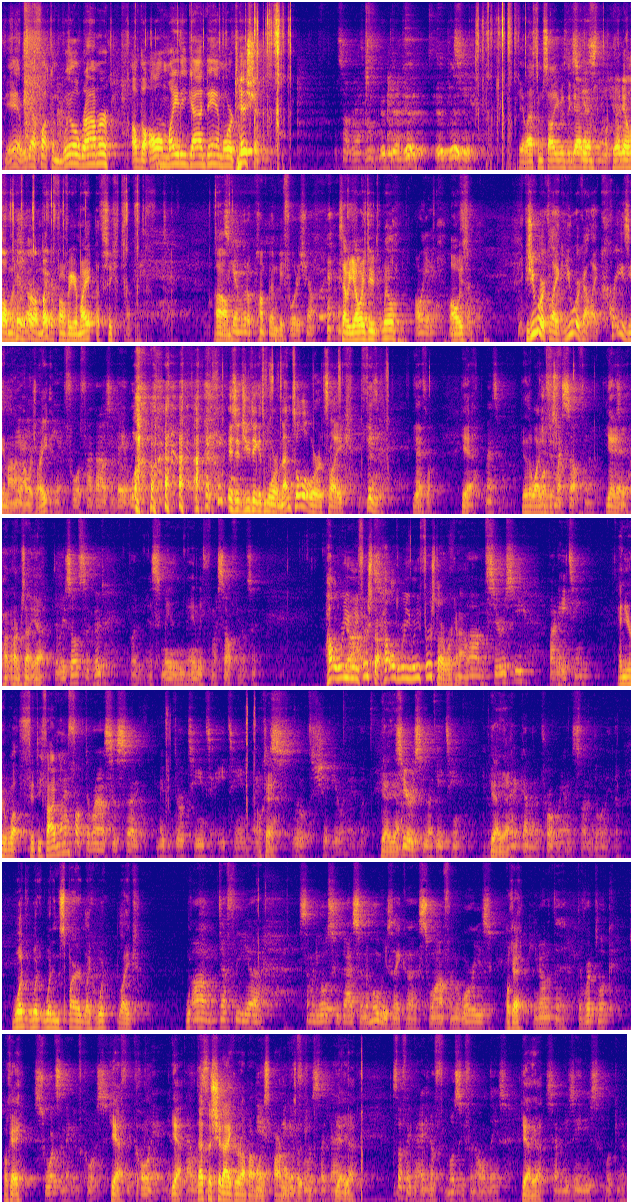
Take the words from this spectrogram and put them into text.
Yeah, we got fucking Will Rahmer of the almighty goddamn mortician. What's up, man? Good, good, good, good, good. See. Yeah, last time I saw you was the Let's get goddamn. a little Here, I got a little, here's a little microphone for your mic. Let's see. Is Let's get a little pumping before the show. that what you always do, Will? oh yeah. Always. Because you work like you work out like crazy amount of Yeah, hours, right? Yeah, four or five hours a day. Is it? Do you think it's more mental or it's like? yeah. Yeah. Mental. Yeah. Mental. Otherwise, More you just. for myself, you know. Yeah, yeah, hundred percent. Yeah. The results are good, but it's mainly mainly for myself, you know what I'm saying? How old were you when you first started? How old were you when you first started working out? Um, seriously, about 18. And you're what, 55 now? I fucked around since like maybe 13 to 18. Like Okay. Just little shit here and there, but Yeah, yeah. seriously, like 18. Yeah, yeah. I got on a program and started doing it. You What what what inspired like what like? know? Um, definitely uh, some of the old school guys in the movies, like uh, Swan from the Warriors. Okay, You know, the, the rip look. okay, Schwarzenegger, of course. Yeah. Definitely Conan. You know, yeah. that was- That's the shit I grew up on yeah, was Arnold. big influence like that. Yeah, yeah. Stuff like that, you know, mostly from the old days. yeah, yeah. 70s, 80s, look, you know.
